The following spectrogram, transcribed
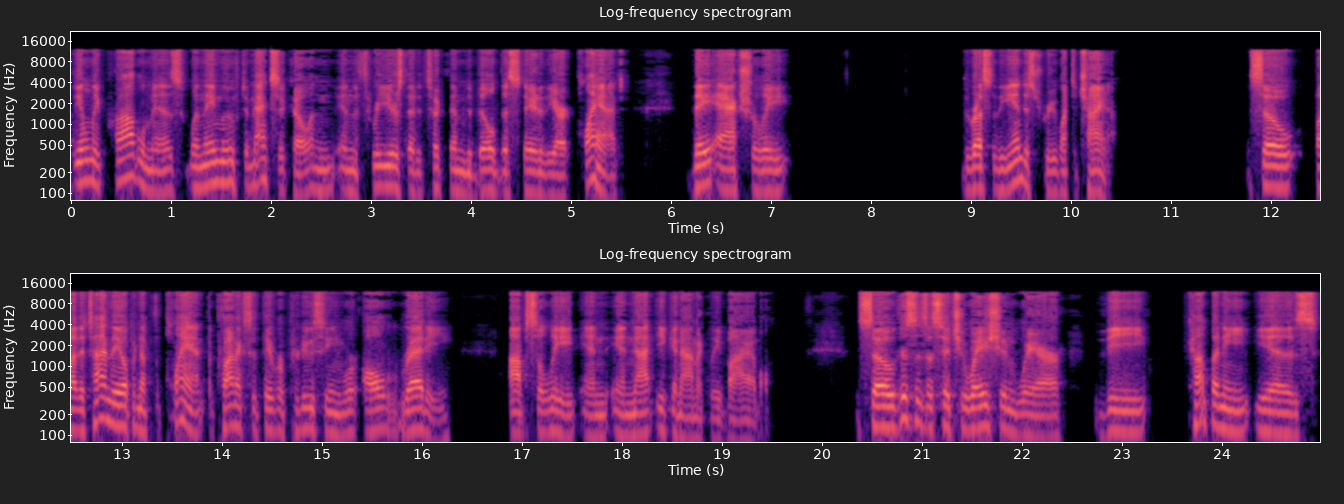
The only problem is when they moved to Mexico, and in the three years that it took them to build this state-of-the-art plant, they actually, the rest of the industry went to China. So by the time they opened up the plant, the products that they were producing were already obsolete and, and not economically viable. So this is a situation where the company is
